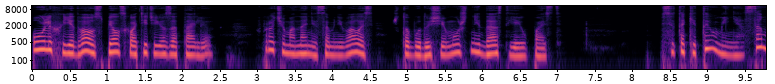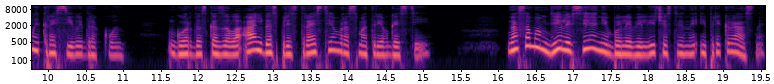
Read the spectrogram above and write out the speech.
Ульх едва успел схватить ее за талию. Впрочем, она не сомневалась, что будущий муж не даст ей упасть. «Все-таки ты у меня самый красивый дракон», гордо сказала Альда с пристрастием, рассмотрев гостей. На самом деле все они были величественны и прекрасны.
